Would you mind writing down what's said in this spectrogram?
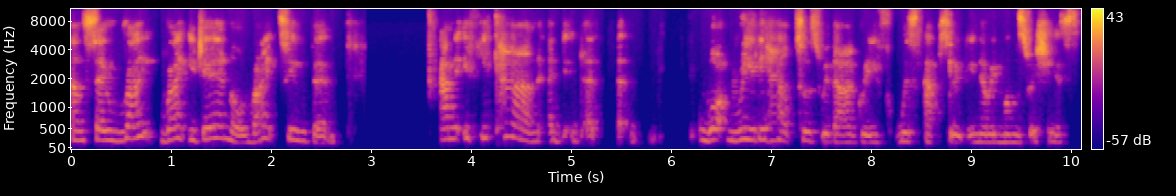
And so write write your journal, write to them. And if you can, uh, uh, what really helped us with our grief was absolutely knowing mum's wishes.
